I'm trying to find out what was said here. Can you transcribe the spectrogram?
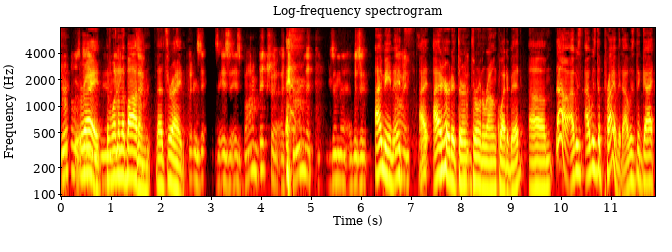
their. Right, the one on the bottom. That, That's right. But is, is is bottom bitch a, a term that was in the was it? I mean, it's I I heard it thrown thrown around quite a bit. Um, no, I was I was the private. I was the guy.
